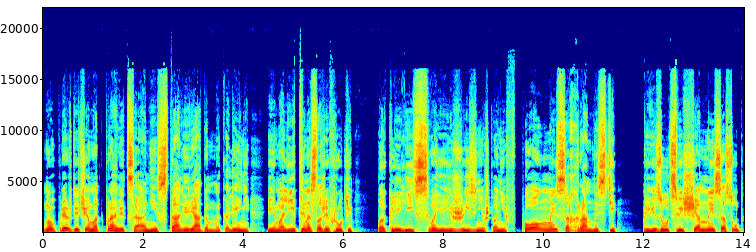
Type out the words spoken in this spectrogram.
но прежде чем отправиться, они стали рядом на колени и, молитвенно сложив руки, поклялись своей жизнью, что они в полной сохранности — привезут священный сосуд,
